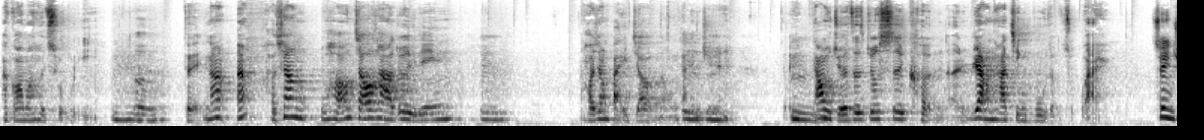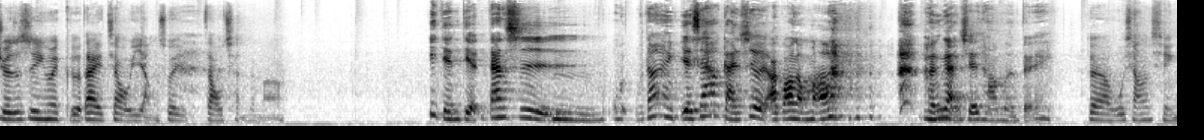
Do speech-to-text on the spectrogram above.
阿公阿妈会处理，嗯，对，那啊，好像我好像教他就已经，嗯，好像白教的那种感觉，对，然后我觉得这就是可能让他进步的阻碍，所以你觉得是因为隔代教养所以造成的吗？一点点，但是，嗯，我我当然也是要感谢阿光阿妈，很感谢他们，对，对啊，我相信，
